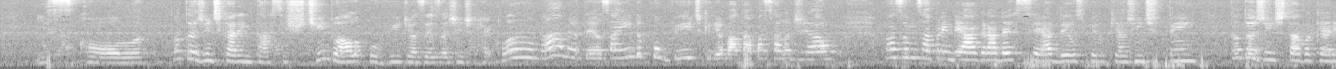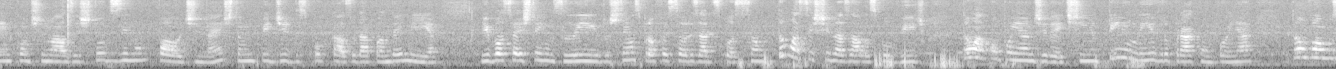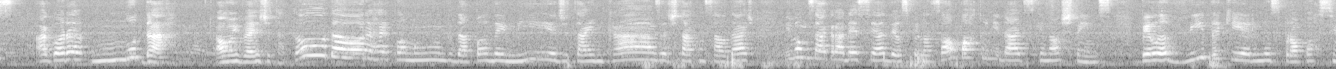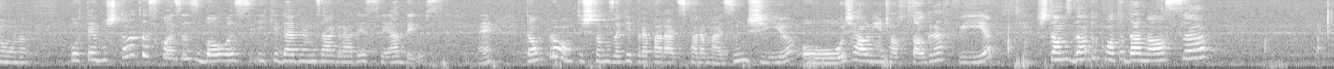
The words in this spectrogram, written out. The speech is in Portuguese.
escola. Tanta gente querendo estar assistindo aula por vídeo, às vezes a gente reclama, ah meu Deus, ainda por vídeo, queria voltar para a sala de aula. Nós vamos aprender a agradecer a Deus pelo que a gente tem Tanta gente estava querendo continuar os estudos e não pode, né? Estão impedidos por causa da pandemia. E vocês têm os livros, têm os professores à disposição, estão assistindo as aulas por vídeo, estão acompanhando direitinho, tem o livro para acompanhar. Então vamos agora mudar. Ao invés de estar tá toda hora reclamando da pandemia, de estar tá em casa, de estar tá com saudade, e vamos agradecer a Deus pelas oportunidades que nós temos, pela vida que Ele nos proporciona por termos tantas coisas boas e que devemos agradecer a Deus. Né? Então pronto, estamos aqui preparados para mais um dia. Hoje a aulinha de ortografia. Estamos dando conta da nossa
